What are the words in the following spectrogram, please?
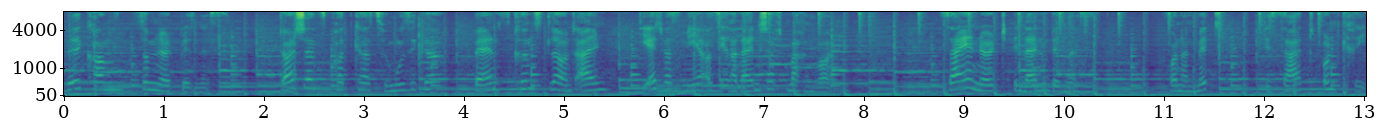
Willkommen zum Nerd Business. Deutschlands Podcast für Musiker, Bands, Künstler und allen, die etwas mehr aus ihrer Leidenschaft machen wollen. Sei ein Nerd in deinem Business. Von und mit Desart und Kri.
